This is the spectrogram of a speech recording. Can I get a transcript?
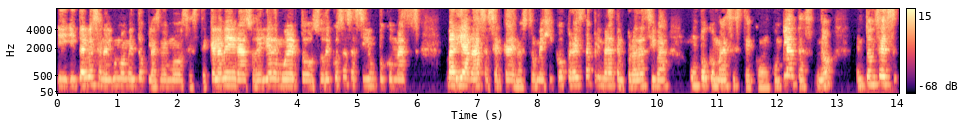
Y, y, tal vez en algún momento plasmemos este, calaveras o del Día de Muertos o de cosas así un poco más variadas acerca de nuestro México, pero esta primera temporada sí va un poco más este, con, con plantas, ¿no? Entonces,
